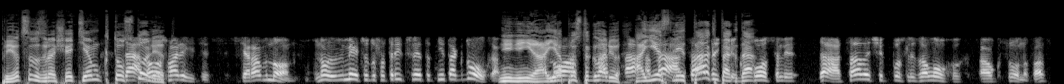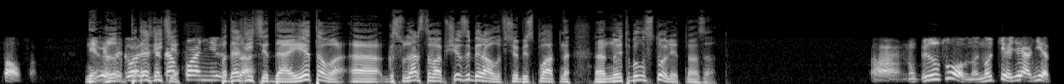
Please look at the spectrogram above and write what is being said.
придется возвращать тем, кто да, 100 лет. смотрите, все равно. Ну, имеется в виду, что 30 лет это не так долго. Не-не-не, а я просто говорю, а, а, а если да, так, тогда... После, да, осадочек после залоговых аукционов остался. Не, Если э, подождите, компании... подождите, да. до этого э, государство вообще забирало все бесплатно, э, но это было сто лет назад. А, ну, безусловно, но те, я, нет,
